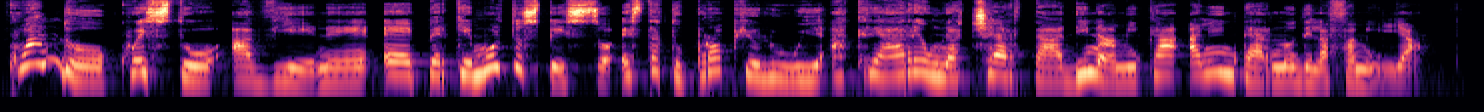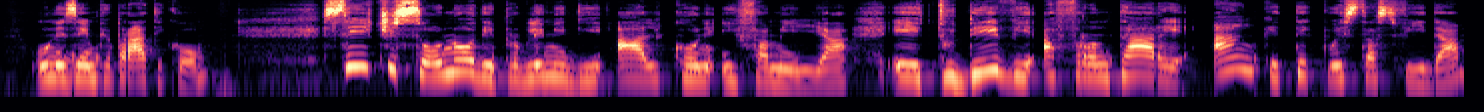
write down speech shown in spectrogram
Quando questo avviene è perché molto spesso è stato proprio lui a creare una certa dinamica all'interno della famiglia. Un esempio pratico? Se ci sono dei problemi di alcol in famiglia e tu devi affrontare anche te questa sfida,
